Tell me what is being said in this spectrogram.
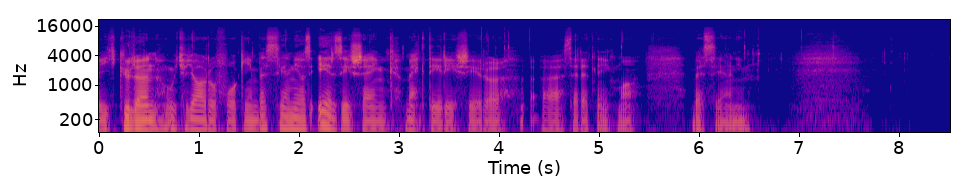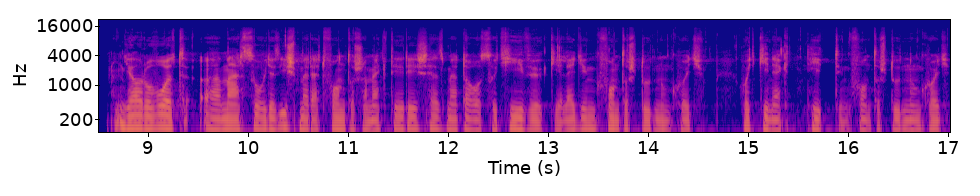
így külön, úgyhogy arról fogok én beszélni, az érzéseink megtéréséről szeretnék ma beszélni. Ugye arról volt már szó, hogy az ismeret fontos a megtéréshez, mert ahhoz, hogy hívőké legyünk, fontos tudnunk, hogy, hogy kinek hittünk, fontos tudnunk, hogy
